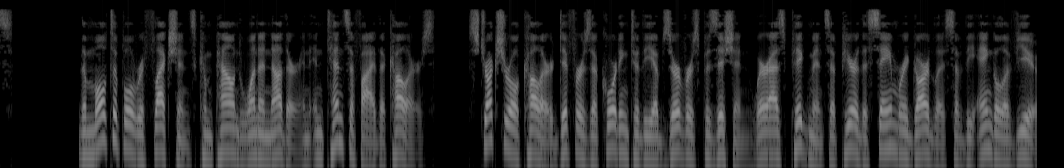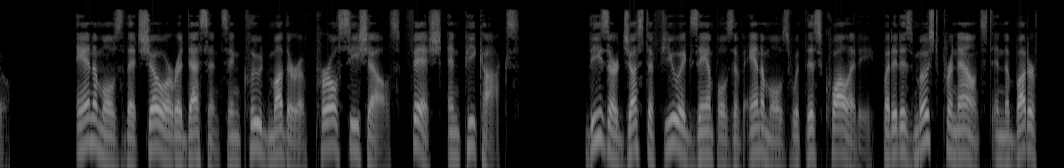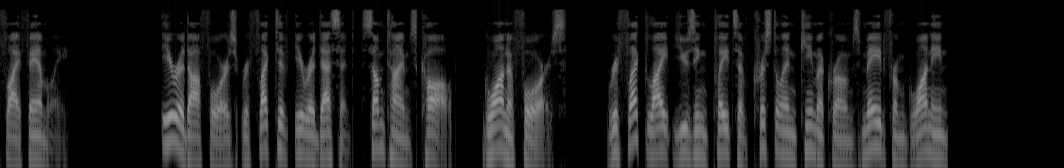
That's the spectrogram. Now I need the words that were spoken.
The multiple reflections compound one another and intensify the colors. Structural color differs according to the observer's position whereas pigments appear the same regardless of the angle of view. Animals that show iridescence include mother-of-pearl seashells, fish, and peacocks. These are just a few examples of animals with this quality, but it is most pronounced in the butterfly family. Iridophores reflective, iridescent, sometimes called guanophores, reflect light using plates of crystalline chemochromes made from guanine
